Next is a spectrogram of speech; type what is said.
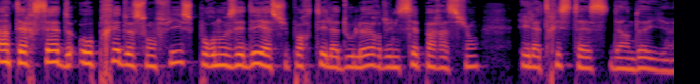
intercède auprès de son Fils pour nous aider à supporter la douleur d'une séparation et la tristesse d'un deuil.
